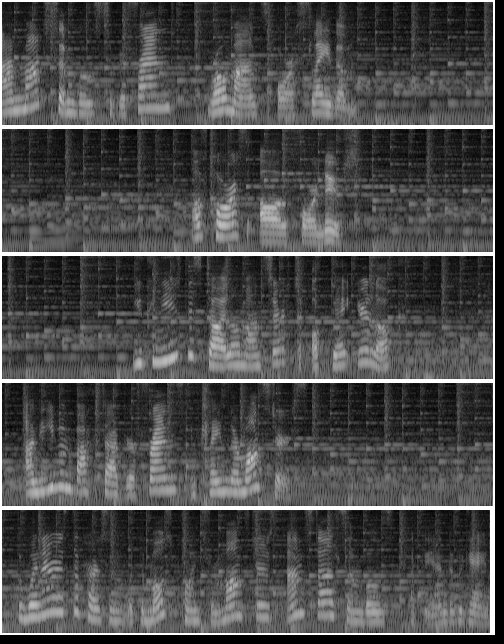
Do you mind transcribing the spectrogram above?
And match symbols to befriend, romance, or slay them. Of course, all for loot. You can use the Stylomancer to update your look and even backstab your friends and claim their monsters. The winner is the person with the most points from monsters and style symbols at the end of the game.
